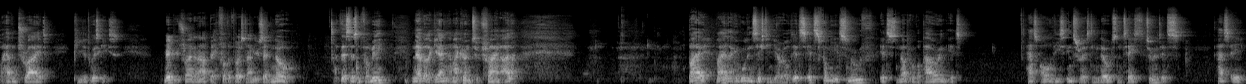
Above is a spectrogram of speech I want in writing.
or haven't tried peated whiskies. Maybe you tried an Ardbeg for the first time, you said, no, this isn't for me, never again am I going to try an Islay. Buy, buy like a Lagavulin 16 year old. It's, it's for me, it's smooth, it's not overpowering, it has all these interesting notes and tastes to it. It has a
